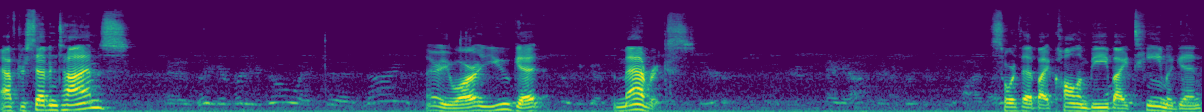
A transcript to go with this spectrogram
After seven times, there you are. You get the Mavericks. Sort that by column B by team again.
